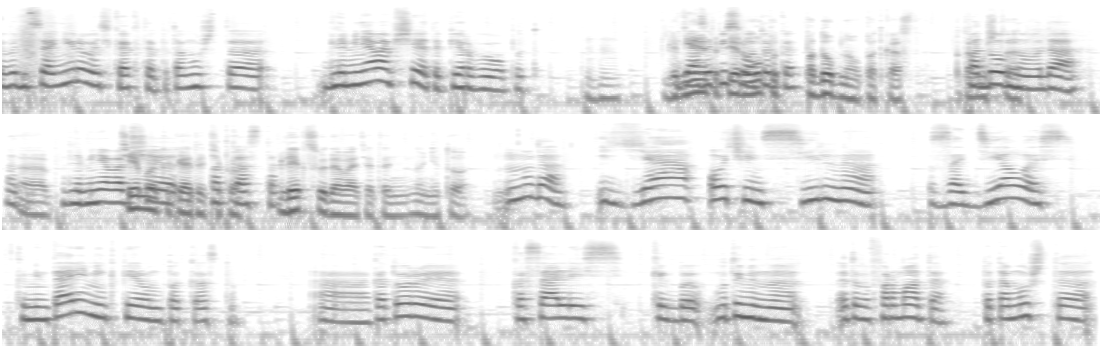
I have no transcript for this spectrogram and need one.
эволюционировать как-то, потому что для меня вообще это первый опыт. Угу. Для я меня это первый опыт только... подобного подкаста. Подобного, что, да. э, Для меня вообще тема какая-то типа подкаста. лекцию давать, это ну не то. Ну да. И я очень сильно заделась комментариями к первому подкасту, а, которые касались как бы вот именно этого формата, потому что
